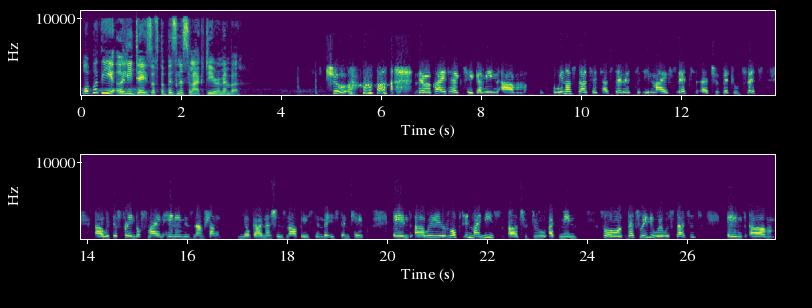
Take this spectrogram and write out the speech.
What were the early days of the business like? Do you remember? Sure. they were quite hectic. I mean, um, when I started, I started in my flat, a two bedroom flat, uh, with a friend of mine. Her name is Namshang Nyogana. She's now based in the Eastern Cape. And uh, we roped in my niece uh, to do admin. So that's really where we started. And um,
